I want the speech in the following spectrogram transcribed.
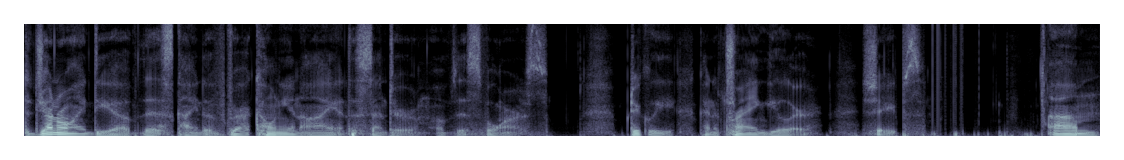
the general idea of this kind of draconian eye at the center of this forest particularly kind of triangular shapes. Um,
